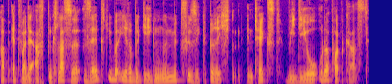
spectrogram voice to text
ab etwa der achten Klasse selbst über ihre Begegnungen mit Physik berichten, in Text, Video oder Podcast.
